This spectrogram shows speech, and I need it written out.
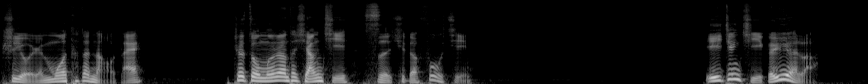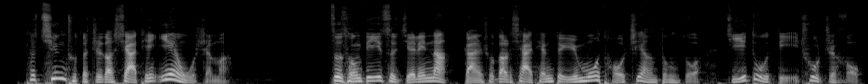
是有人摸他的脑袋，这总能让他想起死去的父亲。已经几个月了。他清楚的知道夏天厌恶什么。自从第一次杰琳娜感受到了夏天对于摸头这样动作极度抵触之后，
